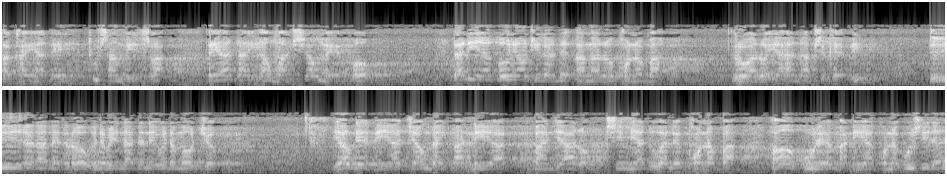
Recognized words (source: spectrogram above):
တတ်ခံရတယ်ထူဆန်းပေစွာဘုရားတိုင်ရောက်မှရှောင်းမယ်ပေါ့တတိယကုံကြောင်းခြေလာတဲ့သံဃာတော်9ပါးသူတို့ကတော့ယဟန္တာဖြစ်ခဲ့ပြီဒီအဲ့ဒါနဲ့တော့ဝိတပိနာတနေဝိတမောချုပ် ရောက်တဲ့နေရာကျောင်းတိုင်းမှာနေရာပန်ကြတော့ရှင်မြတ်တို့ကလည်း9ပါးဟောကူထဲမှာနေရာ9ခုရှိတယ်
